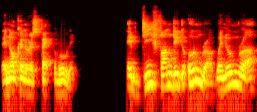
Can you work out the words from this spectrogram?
they're not going to respect the ruling. They've defunded UNRWA when UNRWA,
